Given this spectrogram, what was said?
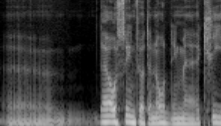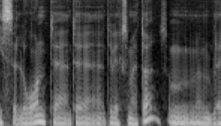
Det er også innført en ordning med kriselån til, til, til, virksomheter, som ble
